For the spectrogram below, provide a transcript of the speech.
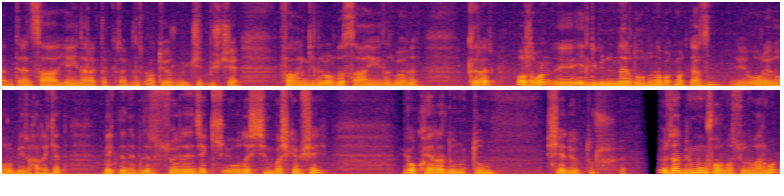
yani trend sağa yayılarak da kırabilir. Atıyorum 3.73'e falan gelir. Orada sağa yayılır böyle kırar. O zaman 50 e, günün nerede olduğuna bakmak lazım. E, oraya doğru bir hareket beklenebilir. Söylenecek Odaş için başka bir şey yok. Herhalde unuttuğum bir şey de yoktur. Özel bir mum formasyonu var mı?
